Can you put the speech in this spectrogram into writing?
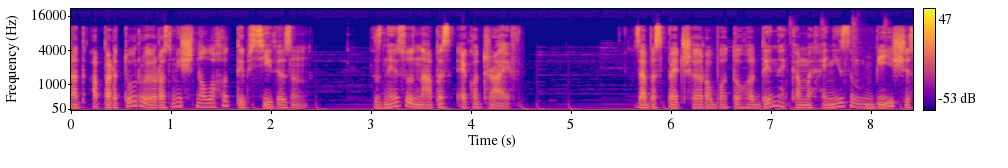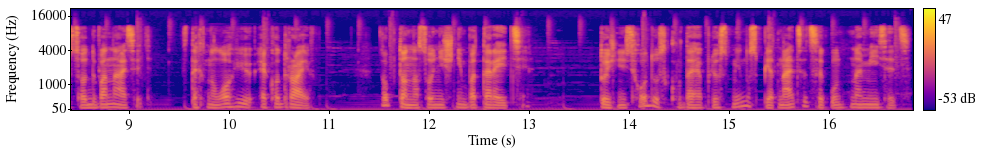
Над апертурою розміщено логотип Citizen, знизу напис EcoDrive. Забезпечує роботу годинника механізм B612 з технологією EcoDrive, тобто на сонячній батарейці. Точність ходу складає плюс-мінус 15 секунд на місяць.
